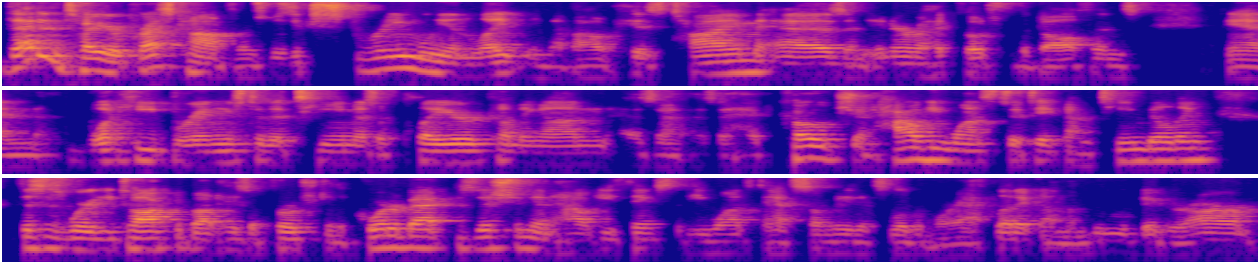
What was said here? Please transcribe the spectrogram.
that entire press conference was extremely enlightening about his time as an interim head coach for the Dolphins and what he brings to the team as a player coming on as a, as a head coach and how he wants to take on team building. This is where he talked about his approach to the quarterback position and how he thinks that he wants to have somebody that's a little bit more athletic on the move, bigger arm,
